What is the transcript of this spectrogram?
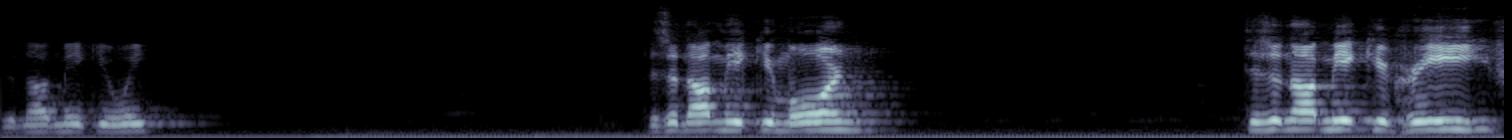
Does it not make you weep? Does it not make you mourn? Does it not make you grieve?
